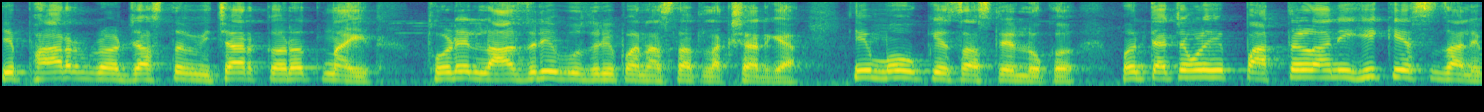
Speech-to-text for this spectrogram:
हे फार जास्त विचार करत नाहीत. थोडे लाजरी बुजरी पण असतात लक्षात घ्या. ही मऊ केस असले लोक. पण त्याच्यामुळे हे पातळ आणि ही केस झाले.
